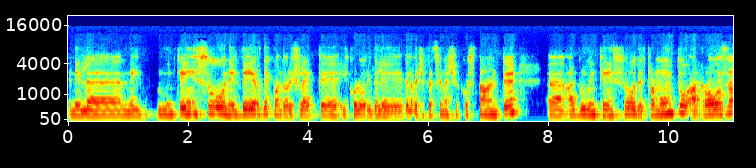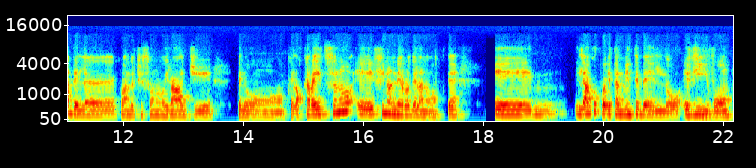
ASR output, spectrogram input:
nel, nel, blu intenso, nel verde quando riflette i colori delle, della vegetazione circostante, eh, al blu intenso del tramonto, al rosa del, quando ci sono i raggi che lo, che lo accarezzano e fino al nero della notte. E, il lago poi è talmente bello e vivo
